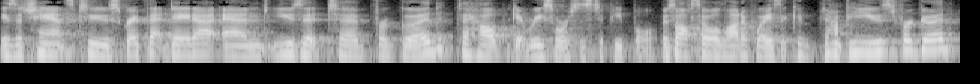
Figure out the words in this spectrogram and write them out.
Is a chance to scrape that data and use it to for good to help get resources to people. There's also a lot of ways it could not be used for good,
